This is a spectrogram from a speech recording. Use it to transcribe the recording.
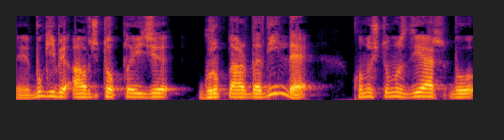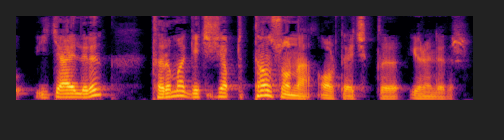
e, bu gibi avcı toplayıcı gruplarda değil de konuştuğumuz diğer bu hikayelerin tarıma geçiş yaptıktan sonra ortaya çıktığı yönündedir.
